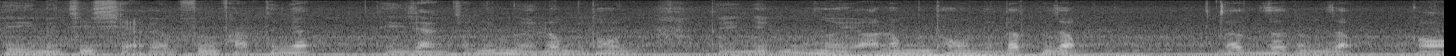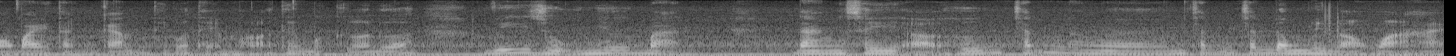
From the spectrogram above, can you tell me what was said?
thì mình chia sẻ về phương pháp thứ nhất thì dành cho những người nông thôn. Thì những người ở nông thôn thì đất rộng đất rất là rộng cò bay thẳng cắn thì có thể mở thêm một cửa nữa. Ví dụ như bạn đang xây ở hướng chắn chắn chắn đông thì nó họa hại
